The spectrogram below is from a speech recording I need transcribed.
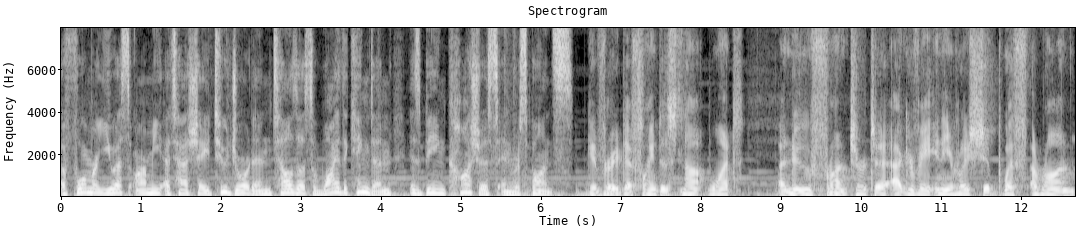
A former U.S. Army attache to Jordan tells us why the kingdom is being cautious in response. It very definitely does not want a new front or to aggravate any relationship with Iran.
